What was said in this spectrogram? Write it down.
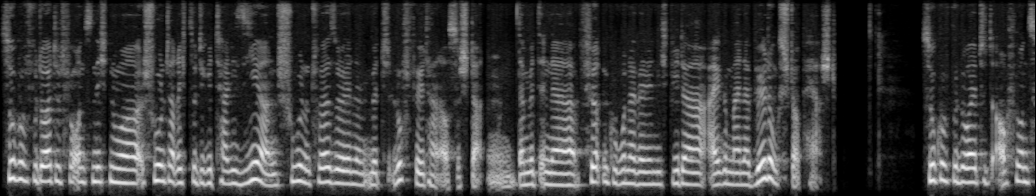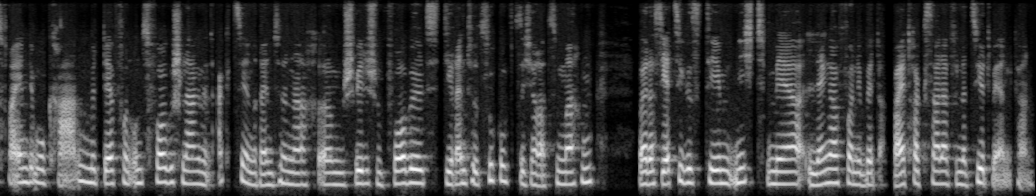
Zukunft bedeutet für uns nicht nur Schulunterricht zu digitalisieren, Schulen und Hörsälen mit Luftfiltern auszustatten, damit in der vierten Corona-Welle nicht wieder allgemeiner Bildungsstopp herrscht. Zukunft bedeutet auch für uns Freien Demokraten mit der von uns vorgeschlagenen Aktienrente nach ähm, schwedischem Vorbild die Rente zukunftssicherer zu machen, weil das jetzige System nicht mehr länger von den Beitragszahlern finanziert werden kann.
